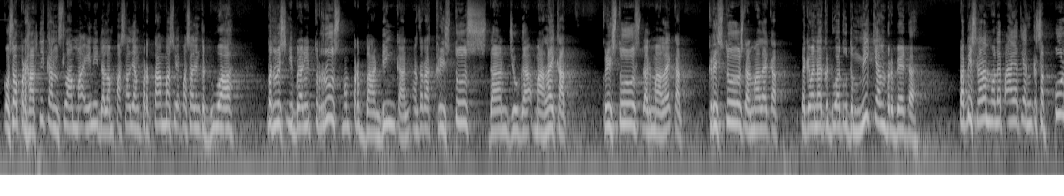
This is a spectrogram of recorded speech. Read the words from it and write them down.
Kau saya perhatikan selama ini dalam pasal yang pertama sampai pasal yang kedua, penulis Ibrani terus memperbandingkan antara Kristus dan juga malaikat. Kristus dan malaikat. Kristus dan malaikat. Bagaimana kedua itu demikian berbeda. Tapi sekarang mulai ayat yang ke-10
